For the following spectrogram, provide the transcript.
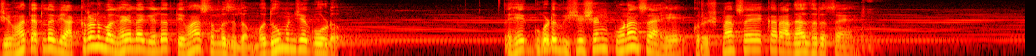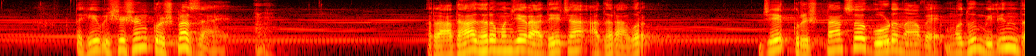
जेव्हा त्यातलं व्याकरण बघायला गेलं तेव्हा समजलं मधू म्हणजे गोड. तर हे गोड विशेषण कोणाचं आहे? कृष्णाचं आहे का राधाधरचं आहे? तर हे विशेषण कृष्णाचं आहे. राधाधर म्हणजे राधेच्या आधारावर. जे कृष्णाचं गोड नाव आहे मधु मिलिंद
